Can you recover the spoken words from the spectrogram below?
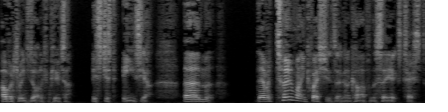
I recommend you do it on a computer. It's just easier. Um, there are two main questions that are going to come up on the CX test.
